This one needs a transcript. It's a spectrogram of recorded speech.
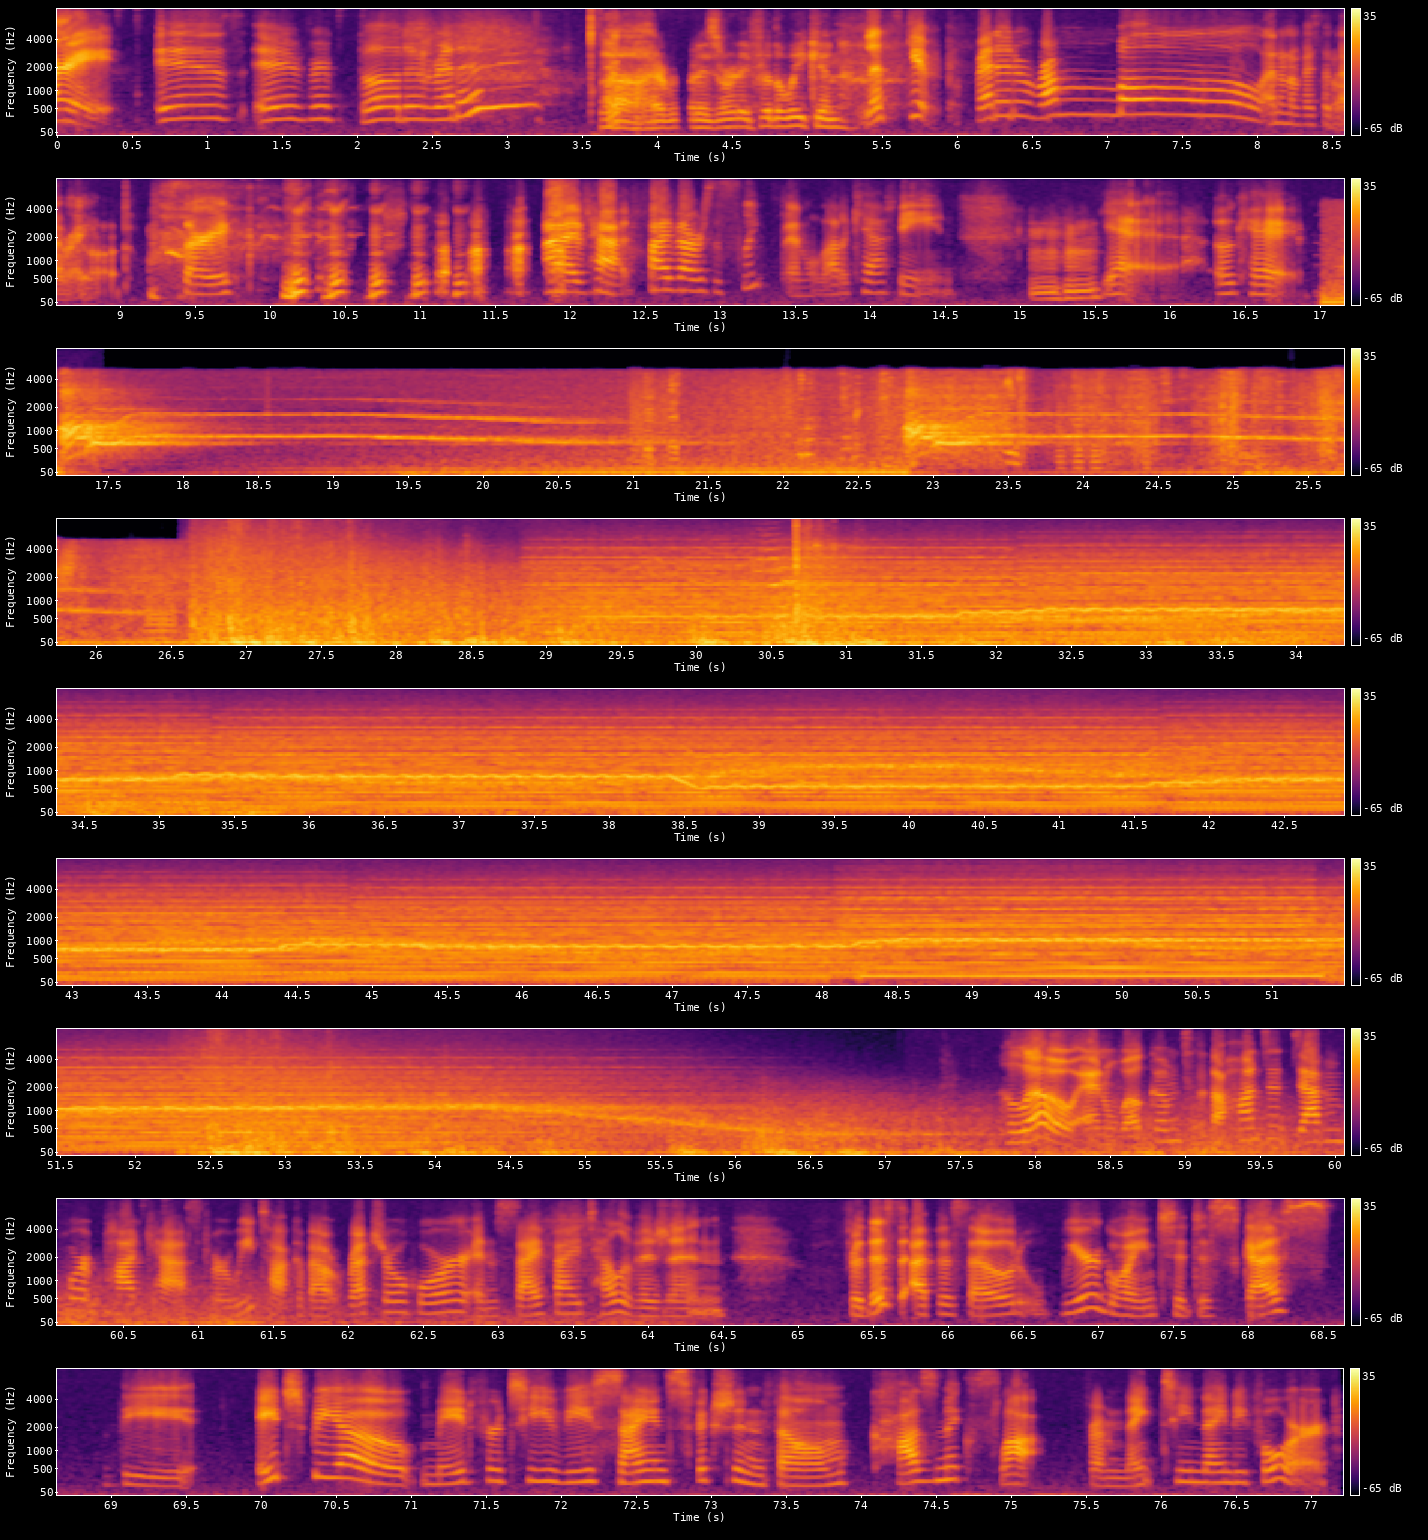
All right. Is everybody ready? Uh, everybody's ready for the weekend. Let's get ready to rumble. I don't know if I said that Oh, right. God. Sorry. I've had five hours of sleep and a lot of caffeine. Mm-hmm. Yeah. Okay. Hello, Davenport podcast, where we talk about retro horror and sci fi television. For this episode, we're going to discuss the HBO made for TV science fiction film Cosmic Slop from 1994.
